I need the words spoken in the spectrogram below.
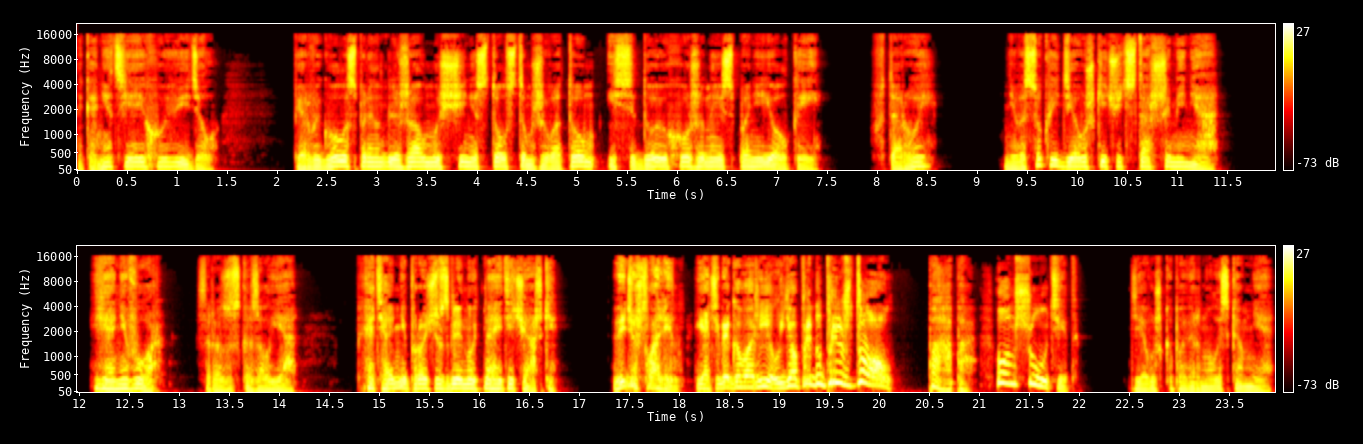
Наконец я их увидел. Первый голос принадлежал мужчине с толстым животом и седой ухоженной испаньолкой. Второй — невысокой девушке чуть старше меня. «Я не вор», — сразу сказал я, «хотя не прочь взглянуть на эти чашки». «Видишь, Лалин, я тебе говорил, я предупреждал!» «Папа, он шутит!» Девушка повернулась ко мне.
